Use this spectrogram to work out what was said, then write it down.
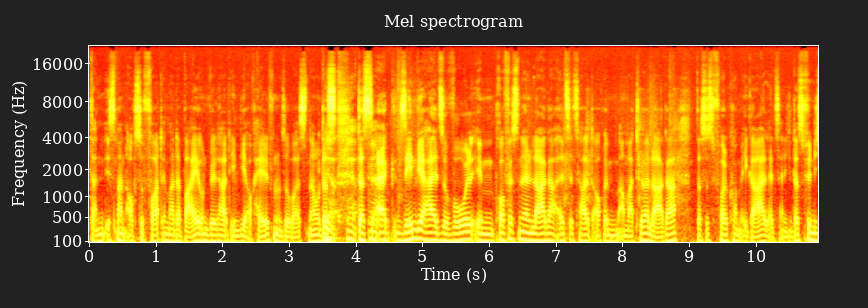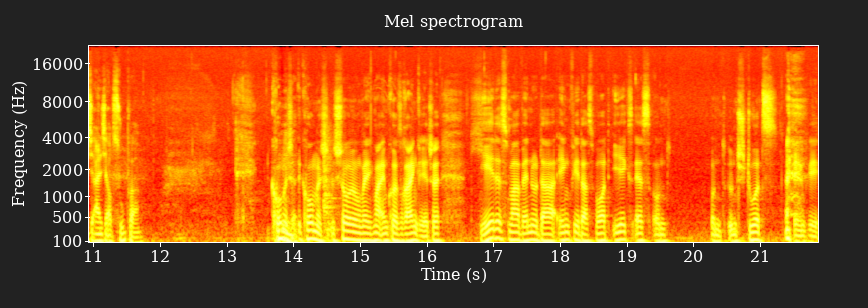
dann ist man auch sofort immer dabei und will halt irgendwie auch helfen und sowas. Ne? Und das, ja, ja, das ja. sehen wir halt sowohl im professionellen Lager als jetzt halt auch im Amateurlager. Das ist vollkommen egal letztendlich. Und das finde ich eigentlich auch super. Komisch, hm. komisch. Entschuldigung, wenn ich mal eben kurz reingrätsche. Jedes Mal, wenn du da irgendwie das Wort EXS und, und, und Sturz irgendwie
